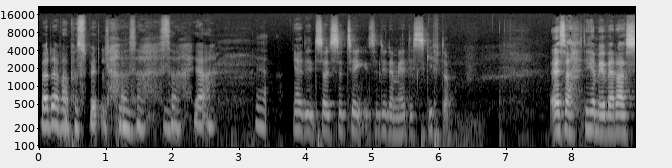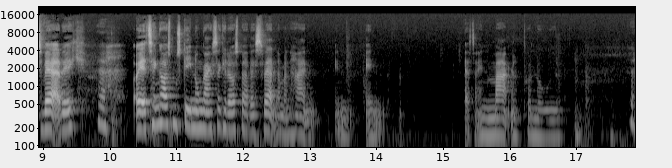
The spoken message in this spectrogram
hvad der var på spil. Mm. Altså, så ja. Ja, det, så, så, tænk, så det der med, at det skifter. Altså, det her med, hvad der er svært, ikke? Ja. Og jeg tænker også måske, nogle gange, så kan det også bare være svært, når man har en, en, en, altså en mangel på noget. Ja.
